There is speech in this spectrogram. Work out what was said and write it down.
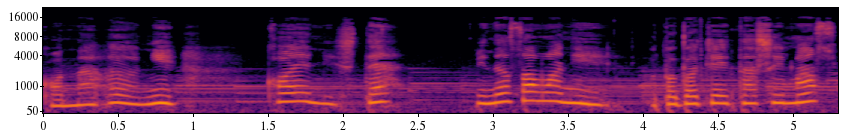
こんな風に声にして皆様にお届けいたします。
